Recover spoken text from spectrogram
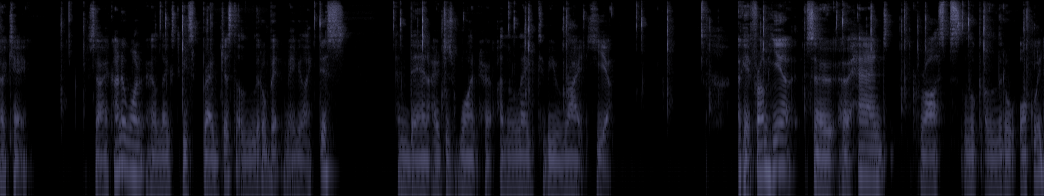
Okay, so I kind of want her legs to be spread just a little bit, maybe like this. And then I just want her other leg to be right here. Okay, from here, so her hand grasps look a little awkward.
